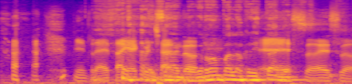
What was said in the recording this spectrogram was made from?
Mientras están escuchando. Exacto, que rompan los cristales. Eso, eso.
